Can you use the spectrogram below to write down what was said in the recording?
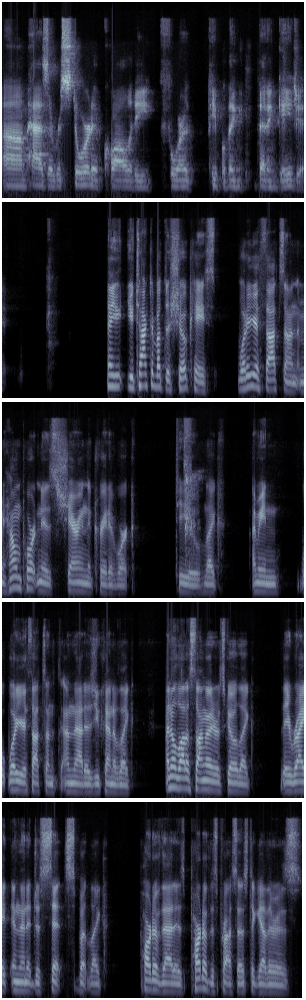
um, has a restorative quality for people that, that engage it Now you, you talked about the showcase. What are your thoughts on? I mean, how important is sharing the creative work to you? Like, I mean, what are your thoughts on on that? As you kind of like, I know a lot of songwriters go like they write and then it just sits, but like part of that is part of this process together is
